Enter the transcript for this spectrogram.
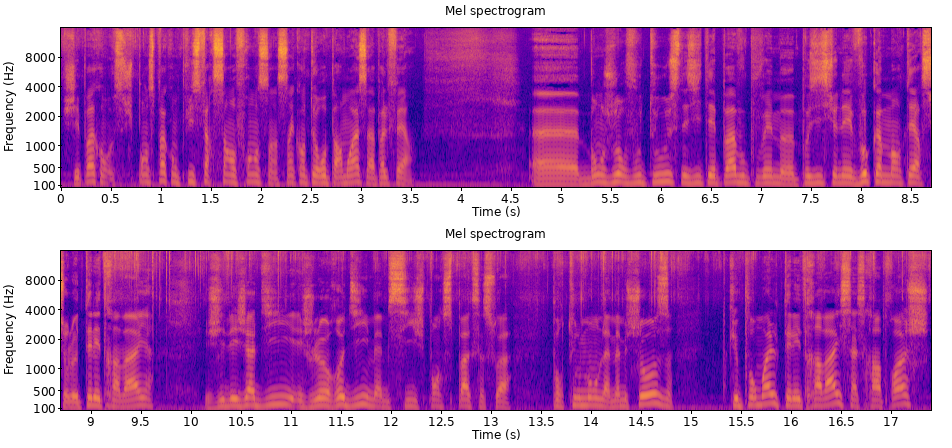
Je ne pense pas qu'on puisse faire ça en France. 50 hein. euros par mois, ça ne va pas le faire. Euh, bonjour vous tous, n'hésitez pas, vous pouvez me positionner vos commentaires sur le télétravail. J'ai déjà dit, et je le redis, même si je ne pense pas que ce soit pour tout le monde la même chose, que pour moi le télétravail, ça se rapproche,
